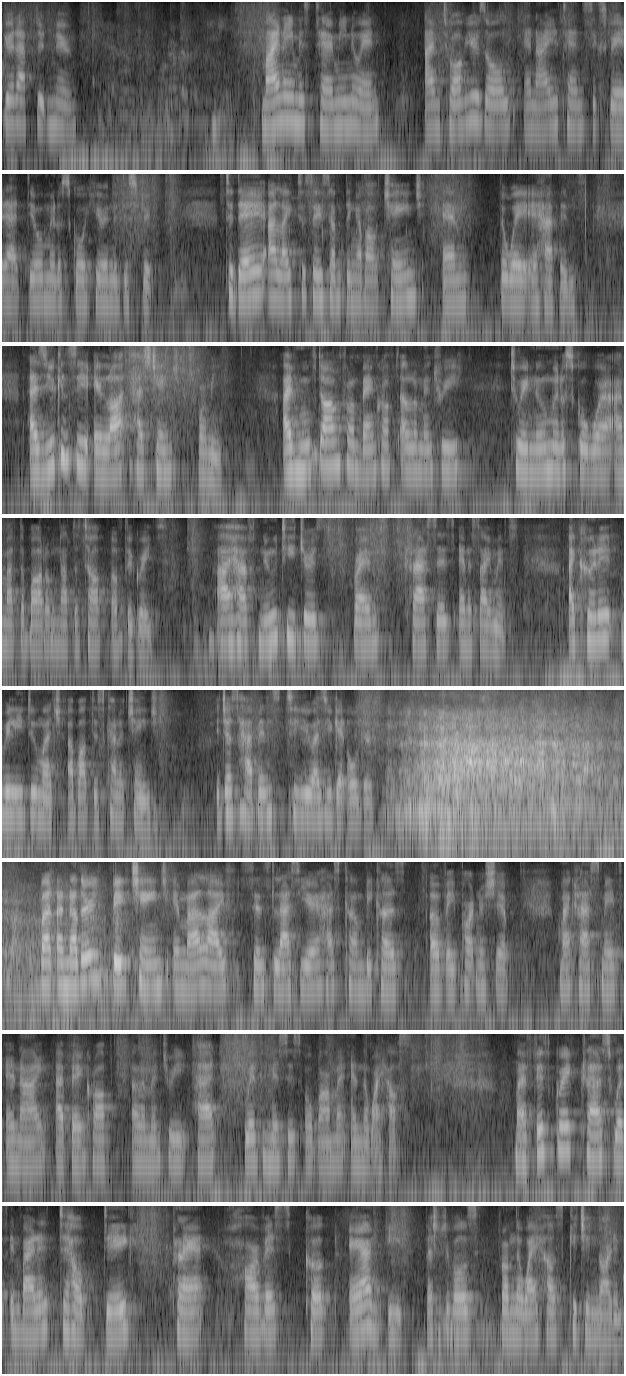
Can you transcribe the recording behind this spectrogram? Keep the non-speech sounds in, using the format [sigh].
Good afternoon. My name is Tammy Nguyen. I'm 12 years old and I attend 6th grade at Deal Middle School here in the district. Today I'd like to say something about change and the way it happens. As you can see, a lot has changed for me. I've moved on from Bancroft Elementary to a new middle school where I'm at the bottom, not the top of the grades. I have new teachers, friends, classes, and assignments. I couldn't really do much about this kind of change. It just happens to you as you get older. [laughs] but another big change in my life since last year has come because of a partnership my classmates and I at Bancroft Elementary had with Mrs. Obama in the White House. My fifth grade class was invited to help dig, plant, harvest, cook, and eat vegetables from the White House kitchen garden.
